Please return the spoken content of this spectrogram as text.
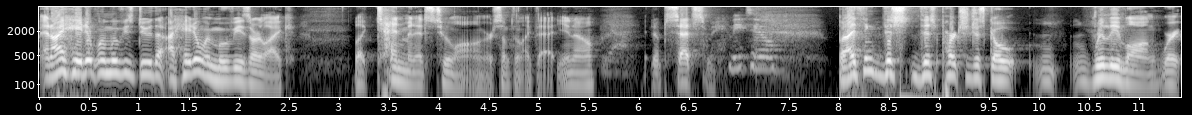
and I hate it when movies do that. I hate it when movies are like like 10 minutes too long or something like that, you know? Yeah. It upsets me. Me too. But I think this this part should just go really long where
